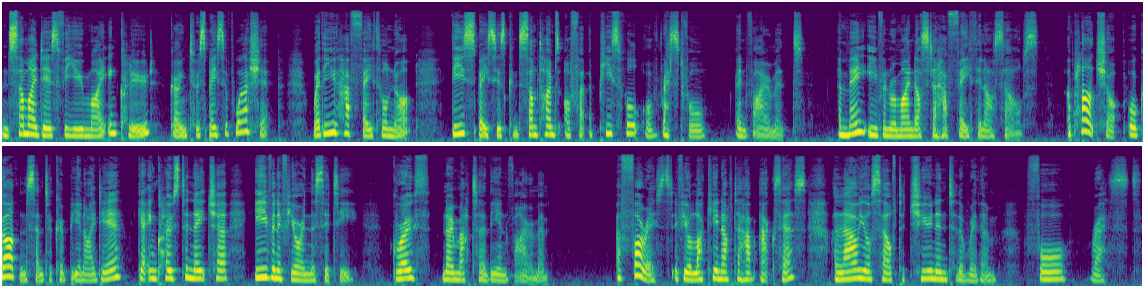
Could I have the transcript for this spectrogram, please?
And some ideas for you might include going to a space of worship. Whether you have faith or not, these spaces can sometimes offer a peaceful or restful environment and may even remind us to have faith in ourselves. A plant shop or garden centre could be an idea, getting close to nature even if you're in the city. Growth no matter the environment. A forest, if you're lucky enough to have access, allow yourself to tune into the rhythm for rest.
